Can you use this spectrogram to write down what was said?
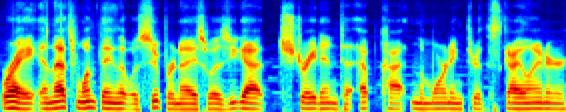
Right, and that's one thing that was super nice was you got straight into Epcot in the morning through the Skyliner.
